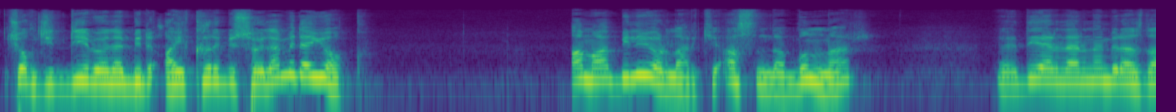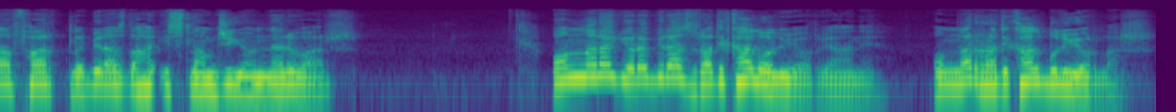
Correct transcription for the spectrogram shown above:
çok ciddi böyle bir aykırı bir söylemi de yok. Ama biliyorlar ki aslında bunlar e, diğerlerinden biraz daha farklı, biraz daha İslamcı yönleri var. Onlara göre biraz radikal oluyor yani. Onlar radikal buluyorlar.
